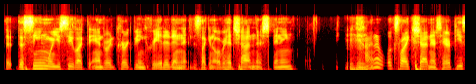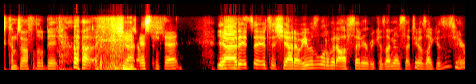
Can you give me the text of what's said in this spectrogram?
the, the scene where you see like the android Kirk being created, and it's like an overhead shot, and they're spinning. Mhm. Kind of looks like Shatner's hairpiece comes off a little bit. Did you guys think that? Yeah, it- it's a, it's a shadow. He was a little bit off center because I noticed that too. I was like, is this hair?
